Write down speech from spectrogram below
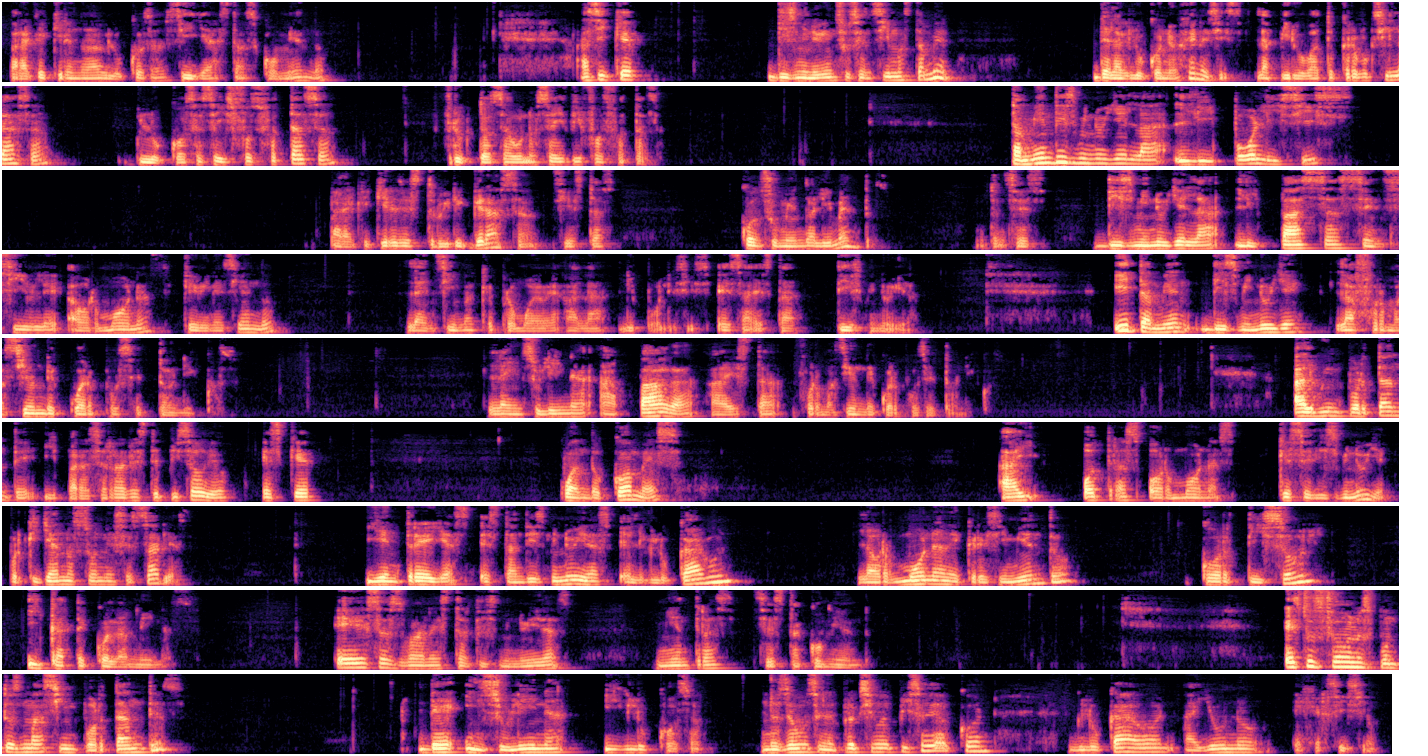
¿Para qué quieres nueva glucosa si ya estás comiendo? Así que disminuyen sus enzimas también. De la gluconeogénesis, la piruvato carboxilasa, glucosa 6-fosfatasa, fructosa 1,6-difosfatasa. También disminuye la lipólisis. ¿Para qué quieres destruir grasa si estás consumiendo alimentos? Entonces, disminuye la lipasa sensible a hormonas, que viene siendo la enzima que promueve a la lipólisis. Esa está disminuida. Y también disminuye la formación de cuerpos cetónicos. La insulina apaga a esta formación de cuerpos cetónicos. Algo importante, y para cerrar este episodio, es que cuando comes, hay otras hormonas que se disminuyen porque ya no son necesarias. Y entre ellas están disminuidas el glucagón, la hormona de crecimiento, cortisol y catecolaminas. Esas van a estar disminuidas mientras se está comiendo. Estos fueron los puntos más importantes de insulina y glucosa. Nos vemos en el próximo episodio con glucagón, ayuno, ejercicio.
